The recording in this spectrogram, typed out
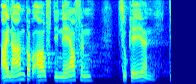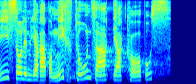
einander auf die Nerven zu gehen. Dies sollen wir aber nicht tun, sagt Jakobus,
